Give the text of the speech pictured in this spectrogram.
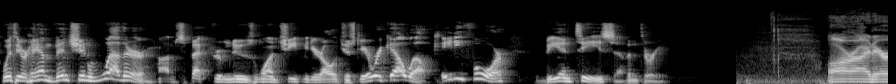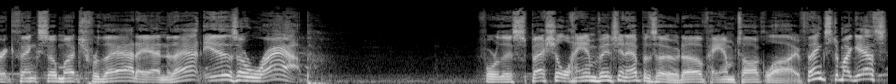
With your Hamvention weather, I'm Spectrum News 1 Chief Meteorologist Eric Elwell, KD4 BNT 73. All right, Eric, thanks so much for that. And that is a wrap for this special Hamvention episode of Ham Talk Live. Thanks to my guests,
